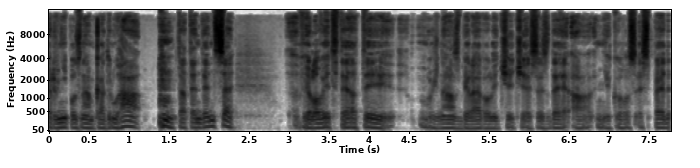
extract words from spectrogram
první poznámka. Druhá, ta tendence vylovit teda ty možná zbylé voliče ČSSD a někoho z SPD,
